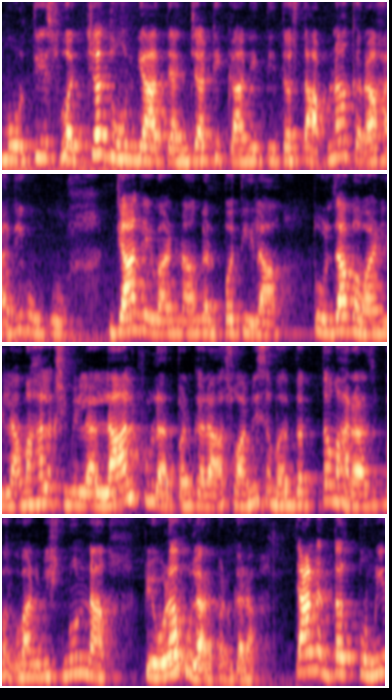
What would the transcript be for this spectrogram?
मूर्ती स्वच्छ धुवून घ्या त्यांच्या ठिकाणी तिथं स्थापना करा हळदी कुंकू. ज्या देवांना गणपतीला तुळजाभवानीला महालक्ष्मीला लाल फूल अर्पण करा. स्वामी समर्थ दत्त महाराज भगवान विष्णूंना पिवळं फुल अर्पण करा. त्यानंतर तुम्ही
